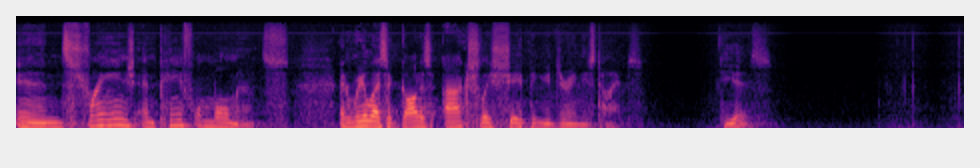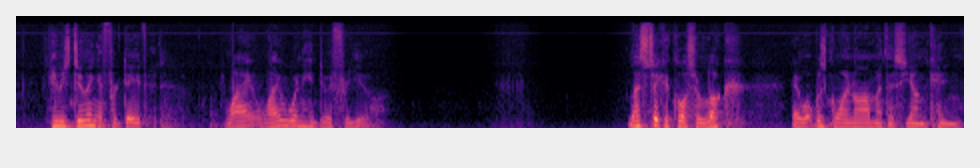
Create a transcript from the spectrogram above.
and strange and painful moments and realize that God is actually shaping you during these times. He is. He was doing it for David. Why, why wouldn't he do it for you? Let's take a closer look at what was going on with this young king.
